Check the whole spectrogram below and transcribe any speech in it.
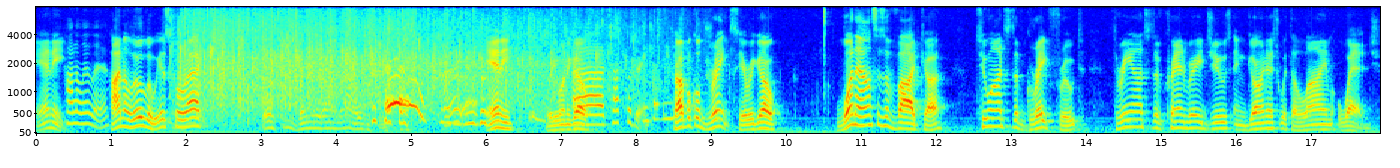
Annie. Honolulu. Honolulu is correct. Boy, she's bringing it on now. Annie, where do you want to go? Uh, tropical drinks. Tropical drinks. Here we go. One ounces of vodka, two ounces of grapefruit, three ounces of cranberry juice, and garnished with a lime wedge.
